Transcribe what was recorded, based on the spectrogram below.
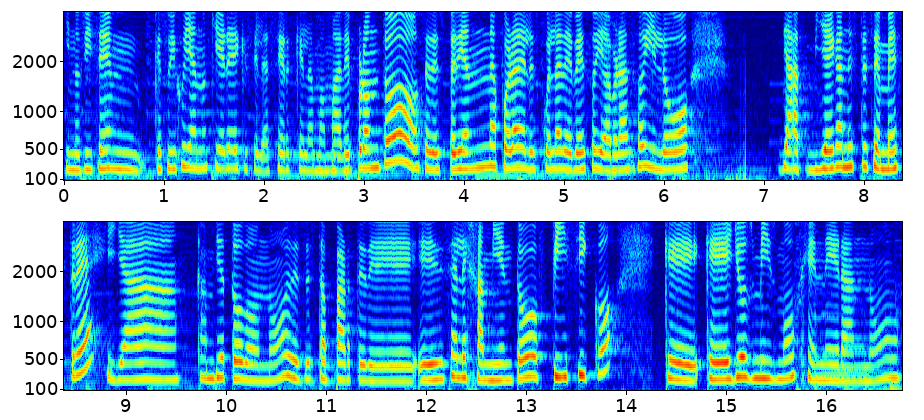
y nos dicen que su hijo ya no quiere que se le acerque la mamá. De pronto se despedían afuera de la escuela de beso y abrazo y luego ya llegan este semestre y ya cambia todo, ¿no? Desde esta parte de ese alejamiento físico que, que ellos mismos generan, ¿no?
